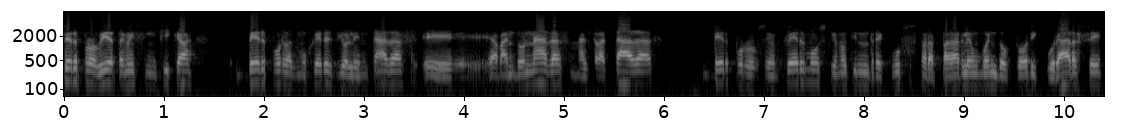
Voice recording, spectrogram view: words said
Ser pro vida también significa ver por las mujeres violentadas, eh, abandonadas, maltratadas, ver por los enfermos que no tienen recursos para pagarle a un buen doctor y curarse,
